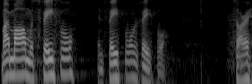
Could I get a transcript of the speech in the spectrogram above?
My mom was faithful and faithful and faithful. Sorry.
